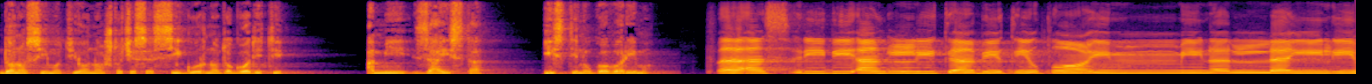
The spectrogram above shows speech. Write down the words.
Donosimo ti ono što će se sigurno dogoditi, a mi zaista istinu govorimo. فأسر بأهلك بقطع من الليل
